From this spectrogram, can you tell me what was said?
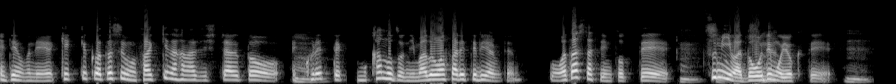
う。え、でもね、結局私もさっきの話しちゃうと、え、うんこれってもう彼女に惑わされてるやんみたいな。もう私たちにとって、うん。罪はどうでもよくて、うん。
